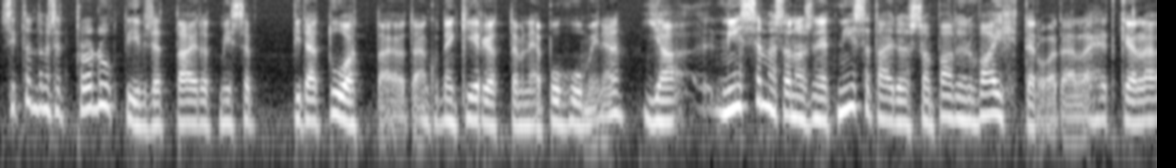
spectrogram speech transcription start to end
Sitten on tämmöiset produktiiviset taidot, missä pitää tuottaa jotain, kuten kirjoittaminen ja puhuminen. Ja niissä mä sanoisin, että niissä taidoissa on paljon vaihtelua tällä hetkellä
